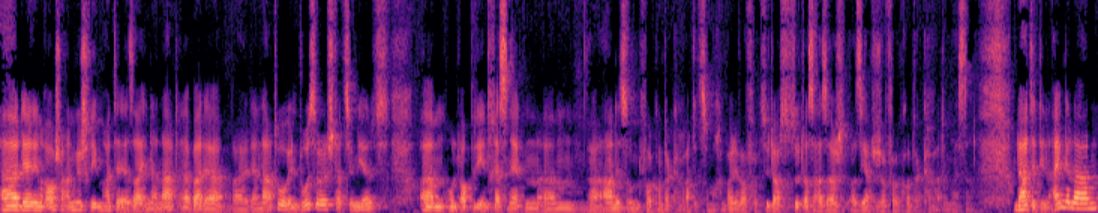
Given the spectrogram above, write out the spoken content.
äh, der den Rauscher angeschrieben hatte, er sei in der NATO, äh, bei, der, bei der NATO in Brüssel stationiert ähm, und ob die Interessen hätten, ähm, äh, Arnis und Vollkontakt-Karate zu machen, weil der war Südost, südostasiatischer Vollkontakt-Karatemeister. Und er hatte den eingeladen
